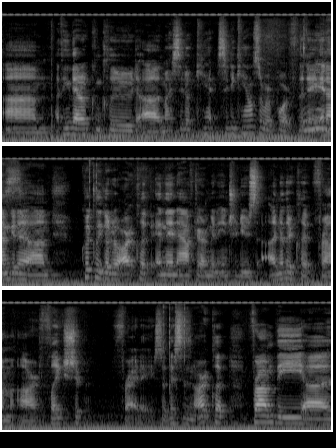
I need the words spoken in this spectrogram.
Um, I think that'll conclude uh, my city, city council report for the day. And I'm going to um, quickly go to our art clip, and then after, I'm going to introduce another clip from our flagship Friday. So this is an art clip from the uh,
